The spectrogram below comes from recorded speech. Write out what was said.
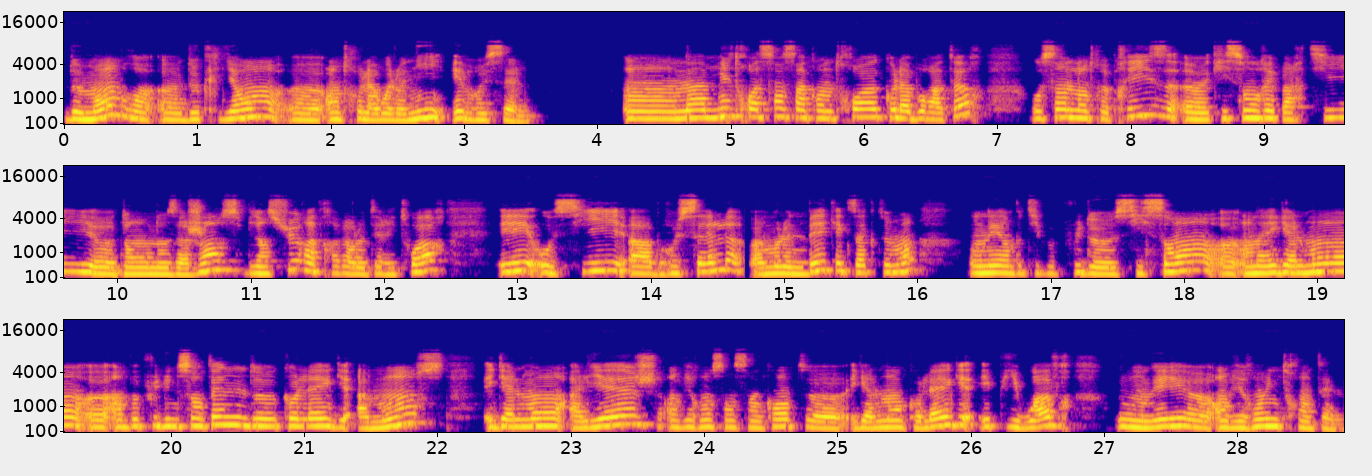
de membres, euh, de clients euh, entre la Wallonie et Bruxelles. On a 1353 collaborateurs au sein de l'entreprise euh, qui sont répartis dans nos agences, bien sûr, à travers le territoire, et aussi à Bruxelles, à Molenbeek exactement. On est un petit peu plus de 600. on a également un peu plus d'une centaine de collègues à Mons, également à Liège, environ 150 également collègues, et puis Wavre, où on est environ une trentaine.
